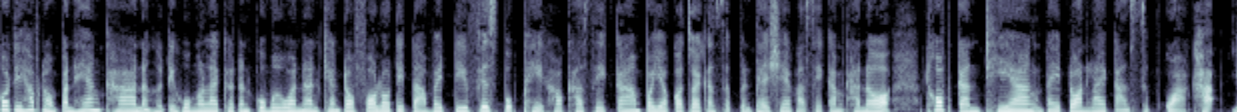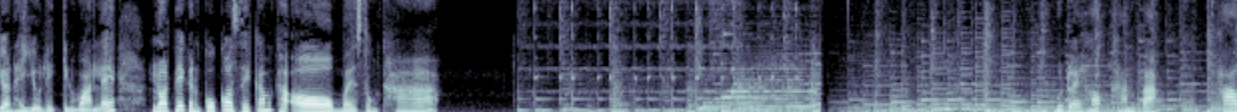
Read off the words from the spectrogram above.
ก็ที่ฮับถอมปันแห้งค่ะหนังเหือที่ฮวงอะไรคือดันกูมือว่านั่นแค่นดอฟอลโลติดตามไว้ที่ Facebook Page เข้าคาเซกามปยกจอยกันสืบเป็นแพแช่กว่าเซกามค่ะเนาะทบกันเที่ยงในตอนรายการสืบกว่าค่ะ ย้อนให้อยู่เลยกินหวานและรอดเพกันกูก็เซกามค่ะอ้อใบสงค่ะผู้ดยหอกคันปากพาว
